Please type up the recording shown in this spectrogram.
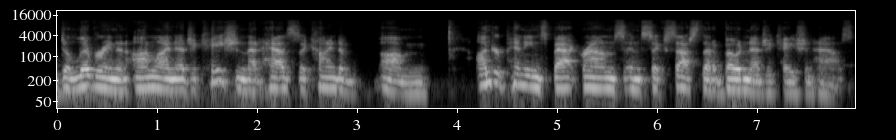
delivering an online education that has the kind of um, underpinnings, backgrounds, and success that a Bowdoin education has.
